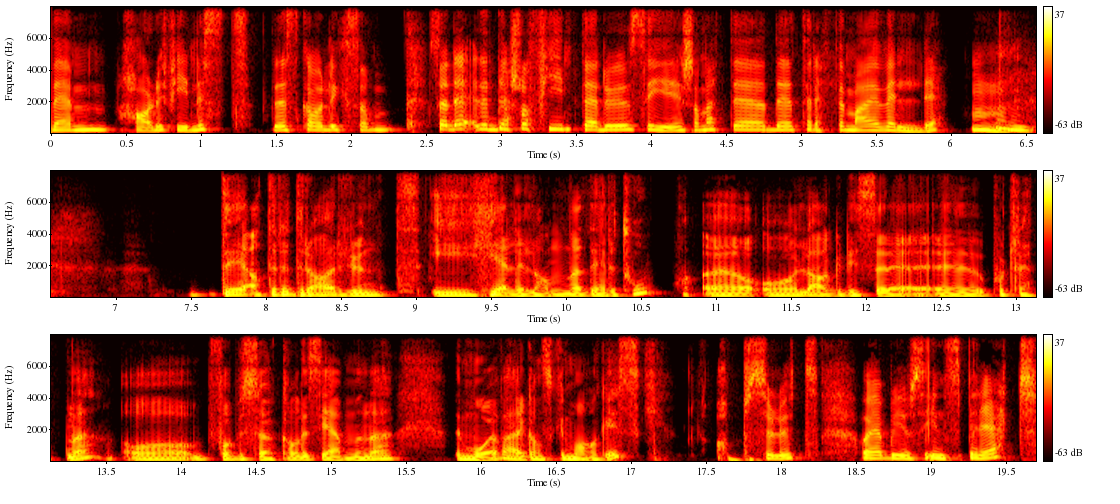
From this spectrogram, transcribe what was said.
hvem har det finest. Det skal liksom Så det, det er så fint det du sier, Jeanette. Det, det treffer meg veldig. Mm. Det at dere drar rundt i hele landet, dere to, eh, og lager disse eh, portrettene og får besøk av disse hjemmene, det må jo være ganske magisk? Absolutt. Og jeg blir jo så inspirert.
